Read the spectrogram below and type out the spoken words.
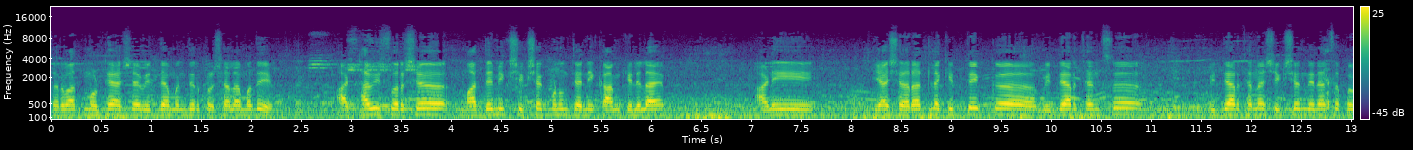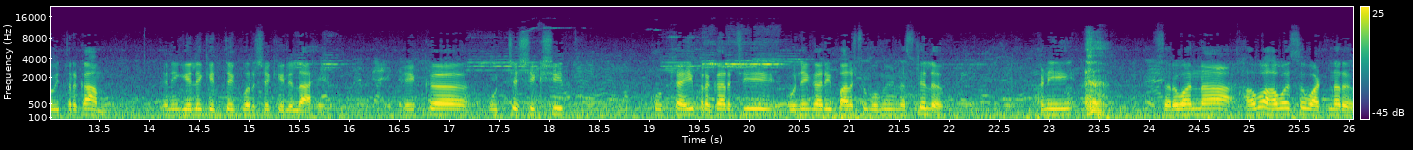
सर्वात मोठ्या अशा विद्यामंदिर प्रशालामध्ये अठ्ठावीस वर्ष माध्यमिक शिक्षक म्हणून त्यांनी काम केलेलं आहे. आणि या शहरातल्या कित्येक विद्यार्थ्यांचं विद्यार्थ्यांना शिक्षण देण्याचं पवित्र काम त्यांनी गेले कित्येक वर्ष केलेलं आहे. एक उच्च शिक्षित कुठल्याही प्रकारची गुन्हेगारी पार्श्वभूमी नसलेलं आणि सर्वांना हवं हवंसं वाटणारं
